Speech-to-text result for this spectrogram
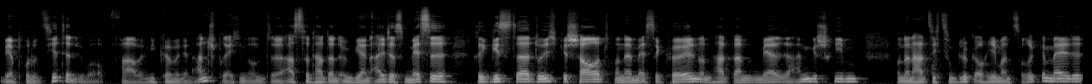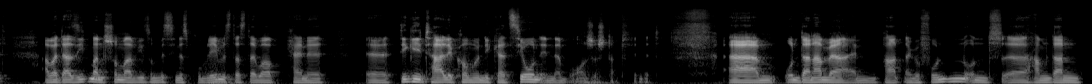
wer produziert denn überhaupt Farbe? Wie können wir den ansprechen? Und äh, Astrid hat dann irgendwie ein altes Messeregister durchgeschaut von der Messe Köln und hat dann mehrere angeschrieben. Und dann hat sich zum Glück auch jemand zurückgemeldet. Aber da sieht man schon mal, wie so ein bisschen das Problem ist, dass da überhaupt keine äh, digitale Kommunikation in der Branche stattfindet. Ähm, und dann haben wir einen Partner gefunden und äh, haben dann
